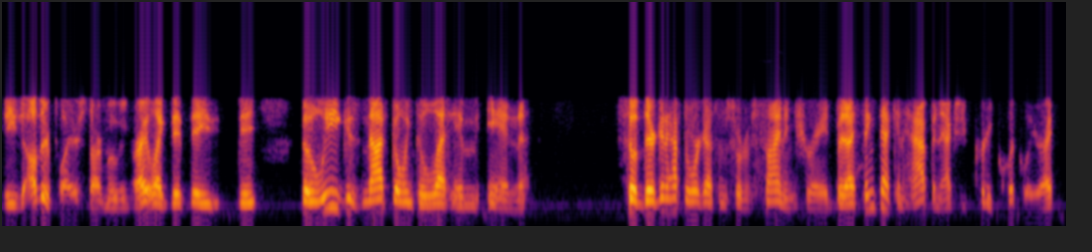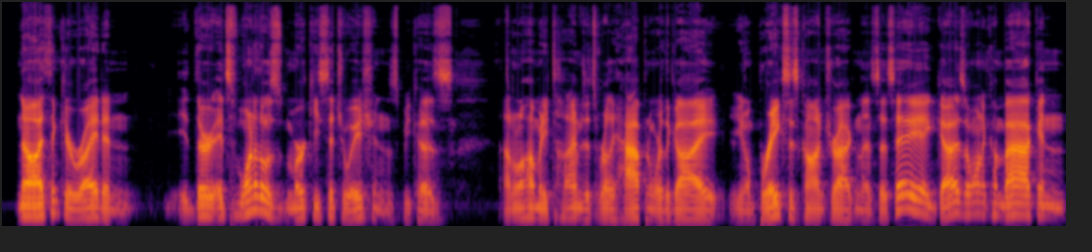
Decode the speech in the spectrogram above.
these other players start moving, right? Like they they, they the league is not going to let him in. So they're going to have to work out some sort of sign and trade, but I think that can happen actually pretty quickly, right? No, I think you're right, and there it's one of those murky situations because I don't know how many times it's really happened where the guy you know breaks his contract and then says, "Hey guys, I want to come back," and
